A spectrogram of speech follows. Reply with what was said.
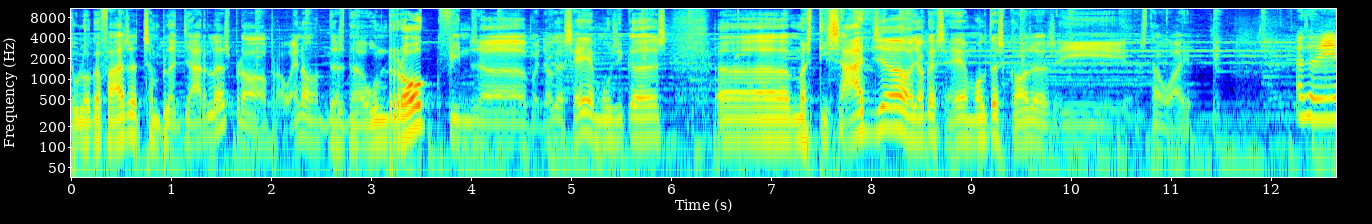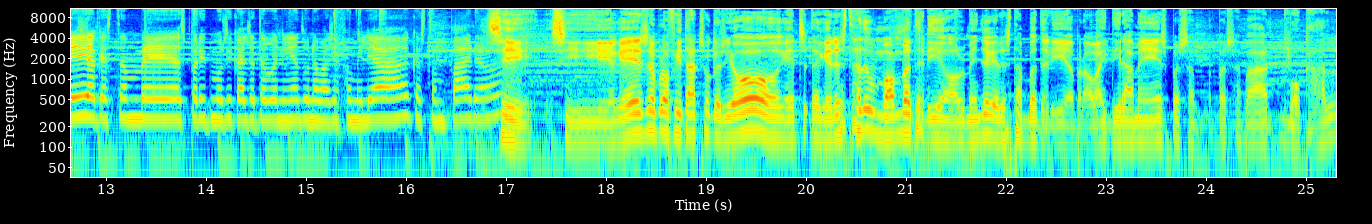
tu el que fas és samplejar-les però, però bueno, des d'un rock fins a, pues, jo que sé, músiques eh, mestissatge o jo que sé, moltes coses i està guai. És a dir, aquest també esperit musical ja te venia d'una base familiar, que és ton pare... Sí, si hagués aprofitat l'ocasió hagués, hagués estat un bon bateria o almenys hagués estat bateria, però vaig tirar més per sa part vocal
